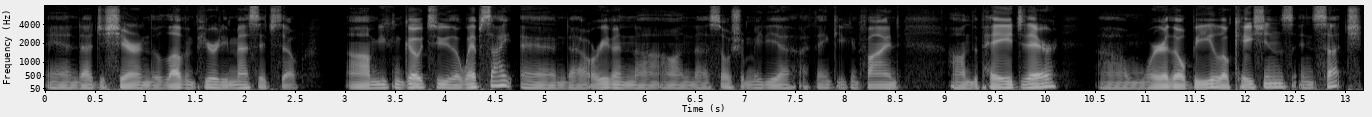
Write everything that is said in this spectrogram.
and uh, just sharing the love and purity message. So um, you can go to the website and uh, or even uh, on uh, social media. I think you can find on the page there um, where there'll be locations and such,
